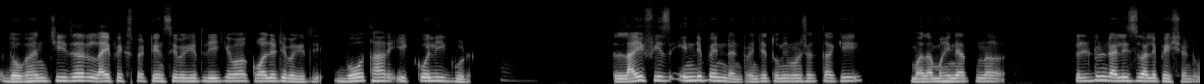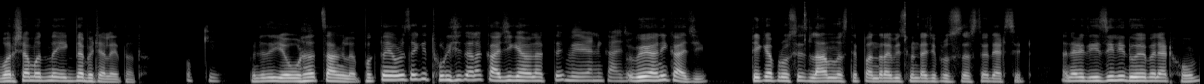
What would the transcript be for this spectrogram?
दोघांची जर लाईफ एक्सपेक्टन्सी बघितली किंवा क्वालिटी बघितली, both are equally good. Life is independent म्हणजे तुम्ही म्हणू शकता, की मला महिन्यातनं पेरिटोनियल डायलिसिसवाले पेशंट वर्षामधनं एकदा भेटायला येतात. ओके. म्हणजे ते एवढं चांगलं. फक्त एवढंच आहे, की थोडीशी त्याला काळजी घ्यावी लागते. वेळ आणि काळजी. वेळ आणि काळजी. ते काय प्रोसेस लांब नसते. 15-20 मिनिटाची प्रोसेस असते. That's it. And that is easily doable at home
